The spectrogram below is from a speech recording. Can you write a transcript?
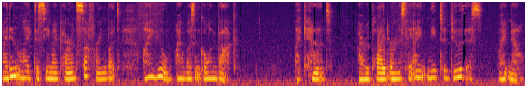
I didn't like to see my parents suffering, but I knew I wasn't going back. I can't, I replied earnestly, I need to do this right now.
